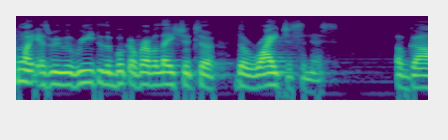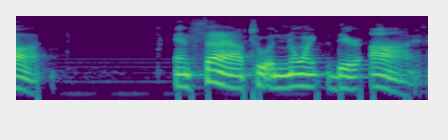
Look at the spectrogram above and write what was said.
point, as we read through the book of Revelation, to the righteousness of God. And salve to anoint their eyes.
